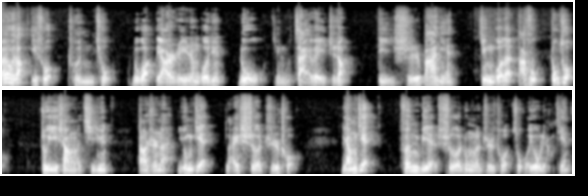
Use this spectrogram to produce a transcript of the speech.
欢迎回到一说春秋。鲁国第二十一任国君鲁武进入在位执政第十八年，晋国的大夫周错追上了齐军。当时呢，用箭来射直绰，两箭分别射中了直绰左右两肩，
